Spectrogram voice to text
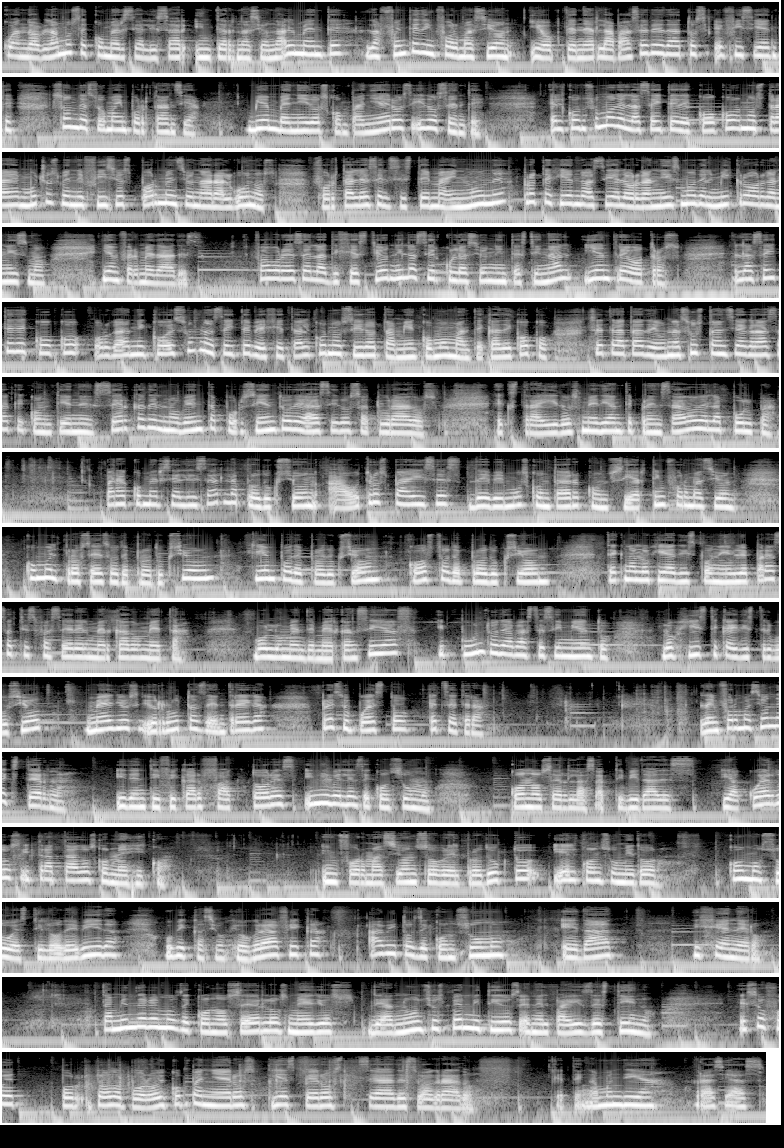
Cuando hablamos de comercializar internacionalmente, la fuente de información y obtener la base de datos eficiente son de suma importancia. Bienvenidos compañeros y docente. El consumo del aceite de coco nos trae muchos beneficios por mencionar algunos. Fortalece el sistema inmune, protegiendo así el organismo del microorganismo y enfermedades favorece la digestión y la circulación intestinal y entre otros. El aceite de coco orgánico es un aceite vegetal conocido también como manteca de coco. Se trata de una sustancia grasa que contiene cerca del 90% de ácidos saturados, extraídos mediante prensado de la pulpa. Para comercializar la producción a otros países debemos contar con cierta información como el proceso de producción, tiempo de producción, costo de producción, tecnología disponible para satisfacer el mercado meta, volumen de mercancías y punto de abastecimiento, logística y distribución, medios y rutas de entrega, presupuesto, etc. La información externa, identificar factores y niveles de consumo, conocer las actividades y acuerdos y tratados con México, información sobre el producto y el consumidor, como su estilo de vida, ubicación geográfica, hábitos de consumo, edad y género. También debemos de conocer los medios de anuncios permitidos en el país destino. Eso fue por todo por hoy compañeros y espero sea de su agrado. Que tengan buen día. Gracias.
